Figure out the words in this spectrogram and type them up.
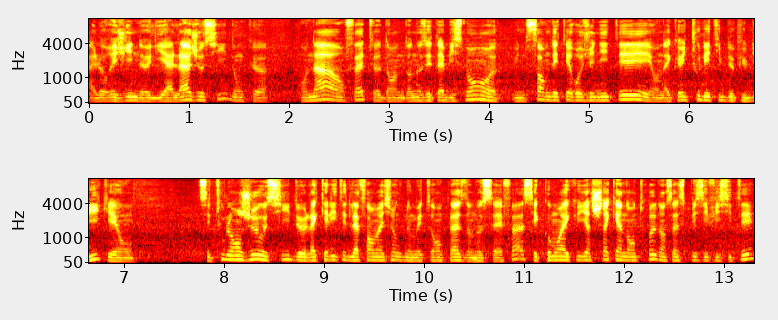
à l'origine liée à l'âge aussi. Donc, on a en fait dans, nos établissements euh, une forme d'hétérogénéité et on accueille tous les types de publics et on, c'est tout l'enjeu aussi de la qualité de la formation que nous mettons en place dans nos CFA, c'est comment accueillir chacun d'entre eux dans sa spécificité,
